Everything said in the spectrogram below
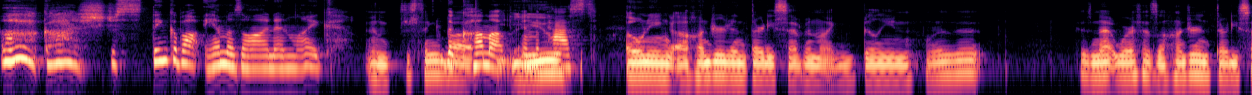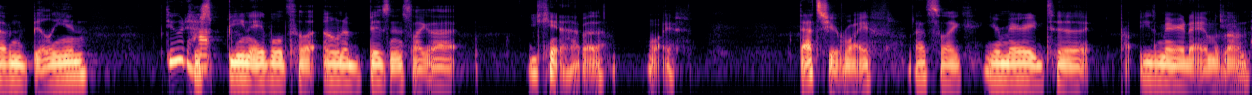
oh gosh, just think about Amazon and like And just think about the come up in the past. owning 137 like billion. What is it? His net worth is 137 billion. Dude, ha- Just being able to own a business like that, you can't have a wife. That's your wife. That's like you're married to. He's married to Amazon.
